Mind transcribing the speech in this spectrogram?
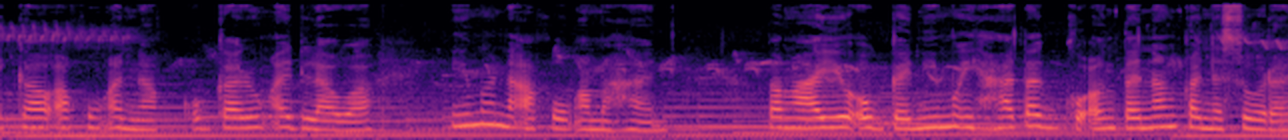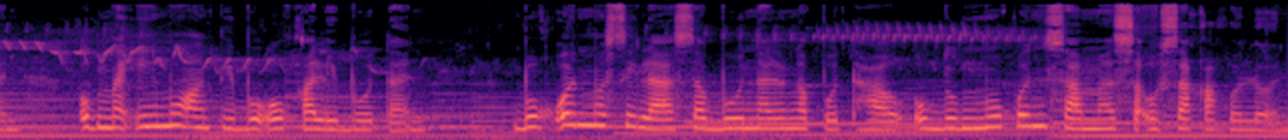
ikaw akong anak ug karong adlaw imo na akong amahan. Pangayo og kanimo ihatag ko ang tanang kanasuran ug maimo ang tibuok kalibutan. Bukon mo sila sa bunal nga puthaw ug dugmukon sama sa usa ka kulon.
